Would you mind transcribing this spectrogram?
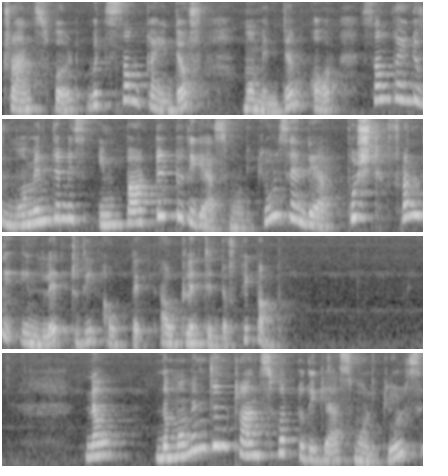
transferred with some kind of momentum or some kind of momentum is imparted to the gas molecules and they are pushed from the inlet to the outlet, outlet end of the pump. Now the momentum transfer to the gas molecules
